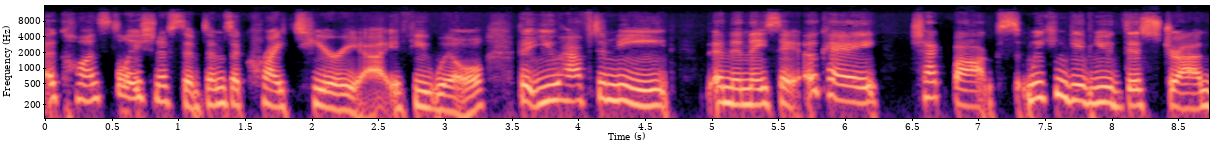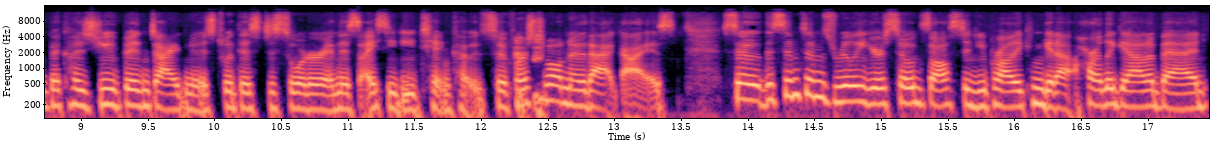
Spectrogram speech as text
a constellation of symptoms, a criteria, if you will, that you have to meet. And then they say, okay, checkbox, we can give you this drug because you've been diagnosed with this disorder and this ICD 10 code. So, first of all, know that, guys. So, the symptoms really, you're so exhausted, you probably can get out, hardly get out of bed.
